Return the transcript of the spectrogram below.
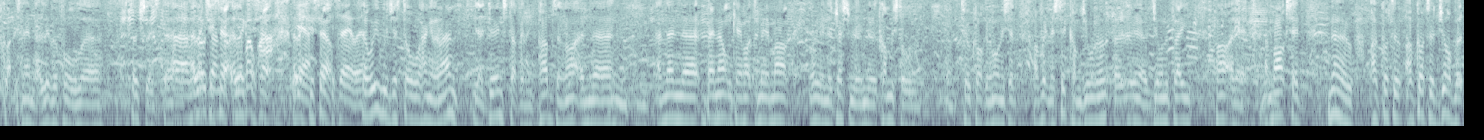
forgot his name, that Liverpool uh, socialist, uh, Uh, Alexei, Alexei, Alexei yeah, Alexei yeah. So we were just all hanging around, you know, doing stuff in pubs and all that. And, uh, and then uh, Ben Elton came up to me and Mark. We were in the dressing room at the comedy store, at two o'clock in the morning. He said, "I've written a sitcom. Do you want to, uh, you know, do you want to play part in it?" And Mark said, "No, I've got a, I've got a job at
